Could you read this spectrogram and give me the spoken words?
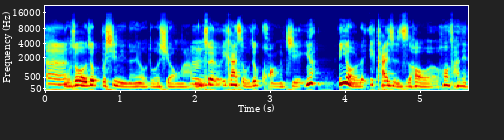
嗯我说我就不信你能有多凶啊！所以我一开始我就狂接，你看你有了一开始之后，会发现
